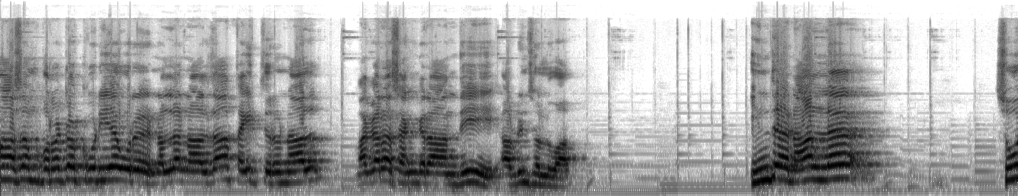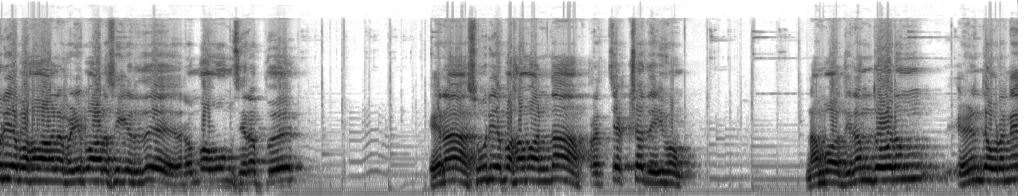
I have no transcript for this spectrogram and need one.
மாதம் பிறக்கக்கூடிய ஒரு நல்ல நாள் தான் தை திருநாள் மகர சங்கராந்தி அப்படின்னு சொல்லுவார் இந்த நாளில் சூரிய பகவானை வழிபாடு செய்கிறது ரொம்பவும் சிறப்பு. ஏன்னா சூரிய பகவான் தான் பிரத்யக்ஷ தெய்வம். நம்ம தினம்தோறும் எழுந்த உடனே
